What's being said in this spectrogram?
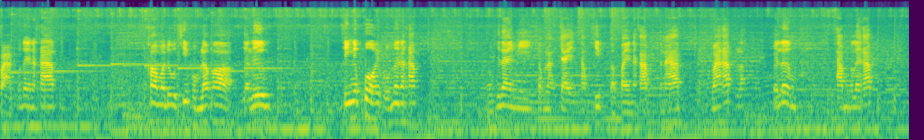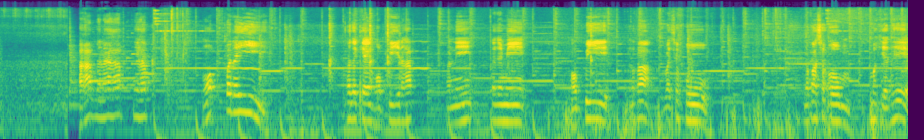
ฝากไว้เลยนะครับ เข้ามาดูคลิปผมแล้วก็อย่าลืม ทิ้งนิ้วโป้งให้ผมด้วยนะครับ ผมจะได้มีกำลังใจทำคลิปต่อไปนะครับนะครับ มาครับแล้วไปเริ่มทำกันเลยครับ นะครับนะนะครับนี่ครับหัวปลาดีเราจะแกงหัวปีนะครับ วันนี้ก็จะมีหัวปีแล้วก็ใบชะพู แล้วก็ชะอมมะเขือเทศ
